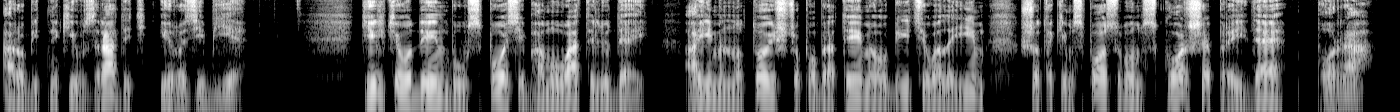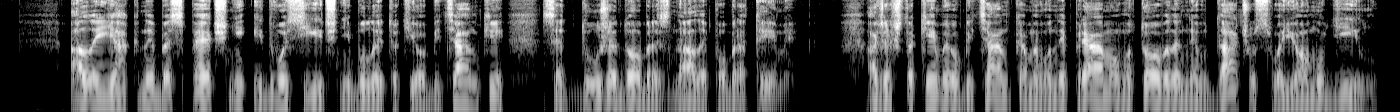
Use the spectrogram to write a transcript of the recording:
а робітників зрадить і розіб'є. Тільки один був спосіб гамувати людей, а іменно той, що побратими обіцювали їм, що таким способом скорше прийде пора. Але як небезпечні і двосічні були то ті обіцянки, це дуже добре знали побратими. Адже ж такими обіцянками вони прямо готовили невдачу своєму ділу.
